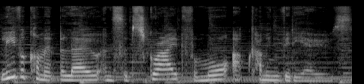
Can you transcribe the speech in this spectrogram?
leave a comment below and subscribe for more upcoming videos.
